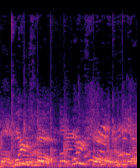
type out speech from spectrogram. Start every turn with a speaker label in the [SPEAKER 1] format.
[SPEAKER 1] Por isso! Por isso! Por isso!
